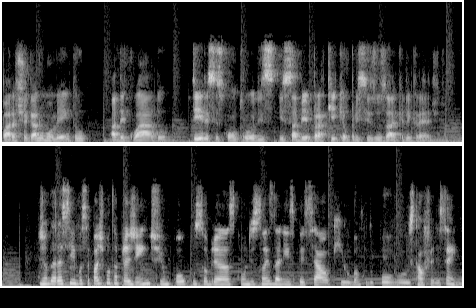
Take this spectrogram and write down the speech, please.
para chegar no momento adequado, ter esses controles e saber para que, que eu preciso usar aquele crédito. Jandaraci, você pode contar para gente um pouco sobre as condições da linha especial que o Banco do Povo está oferecendo?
